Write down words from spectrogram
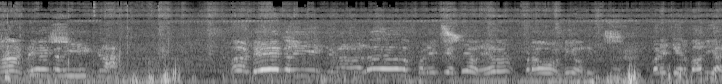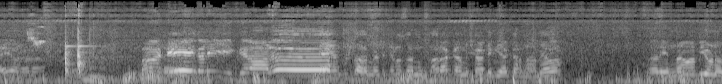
ਭਾਂਡੇ ਕਲੀ ਕਰਾ ਭਾਂਡੇ ਕਲੀ ਕਰਾ ਲੋ ਬੜੇ ਚਿਰ ਤੇ ਹੋਏ ਹਨ ਬੜਾ ਹੋਣ ਨਹੀਂ ਆਉਂਦੇ। ਬੜੇ ਚਿਰ ਬਾਅਦ ਹੀ ਆਏ ਹੁਣ ਨਾ। ਭਾਂਡੇ ਕਲੀ ਕਰਾ ਲੋ ਟਾਈਮ ਤੇ 10 ਮਿੰਟ ਚਲੋ ਸਾਨੂੰ ਸਾਰਾ ਕੰਮ ਛੱਡ ਗਿਆ ਕਰਨਾ ਪਿਆ ਵਾ। ਪਰ ਇੰਨਾ ਵਾ ਵੀ ਹੁਣ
